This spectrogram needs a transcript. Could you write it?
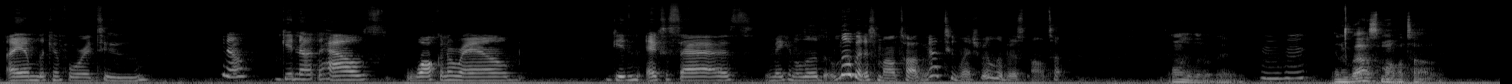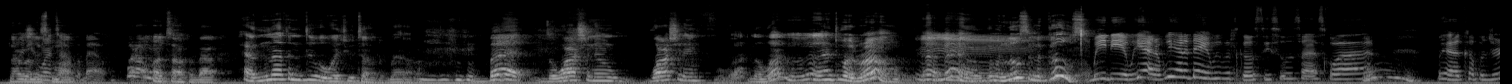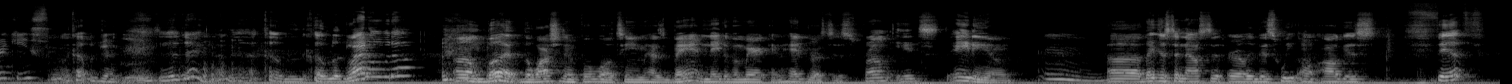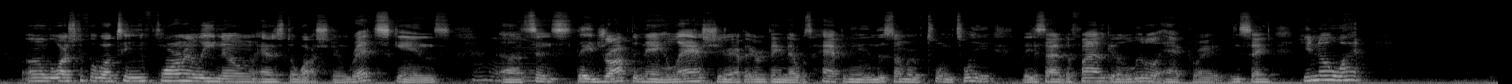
I am looking forward to, you know, getting out the house, walking around, getting exercise, making a little bit, a little bit of small talk. Not too much, but a little bit of small talk. Only a little bit. Mm-hmm. And about small talk. Not What really you want to talk about? What I want to talk about has nothing to do with what you talked about. But the Washington, Washington, what the what? That's what's wrong. God damn, were loosing the goose. We did. We had a, we had a day. We went to go see Suicide Squad. Mm, We had a couple drinkies. A couple drinkies. I mean, that cup, the cup look light over there. Um, but the Washington football team has banned Native American headdresses from its stadium. Mm. Uh, they just announced it early this week on August 5th. Um, the Washington football team, formerly known as the Washington Redskins, uh, since they dropped the name last year after everything that was happening in the summer of 2020, they decided to finally get a little act right and say, you know what?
